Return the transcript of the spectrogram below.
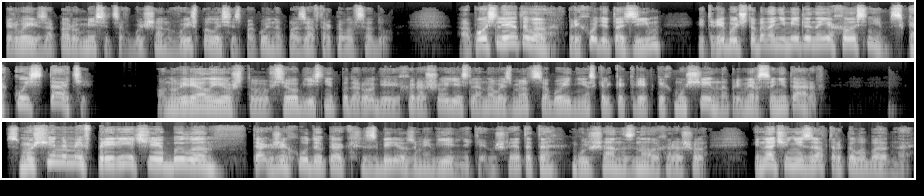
Впервые за пару месяцев Гульшан выспалась и спокойно позавтракала в саду. А после этого приходит Азим и требует, чтобы она немедленно ехала с ним. С какой стати? Он уверял ее, что все объяснит по дороге, и хорошо, если она возьмет с собой несколько крепких мужчин, например, санитаров. С мужчинами в Приречье было так же худо, как с березами в ельнике. Уж это-то Гульшан знала хорошо, иначе не завтракала бы одна.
